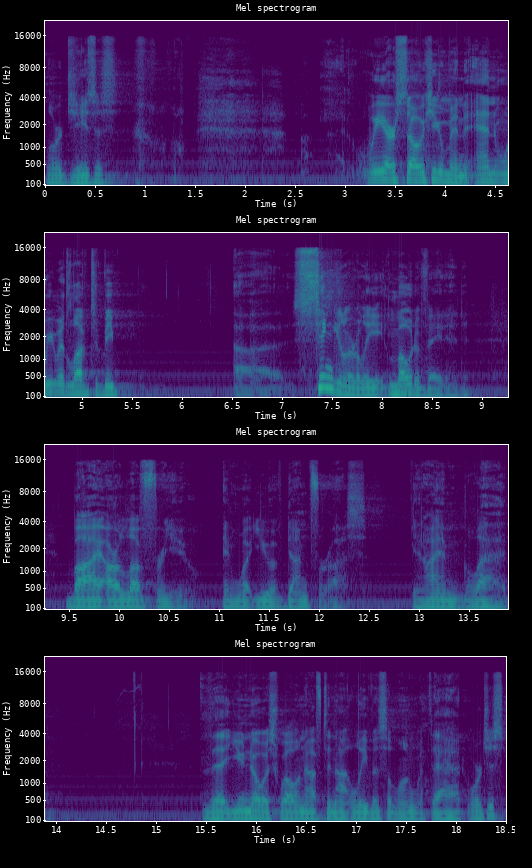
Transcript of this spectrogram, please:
Lord Jesus, we are so human and we would love to be uh, singularly motivated by our love for you and what you have done for us. And I am glad that you know us well enough to not leave us alone with that, or just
